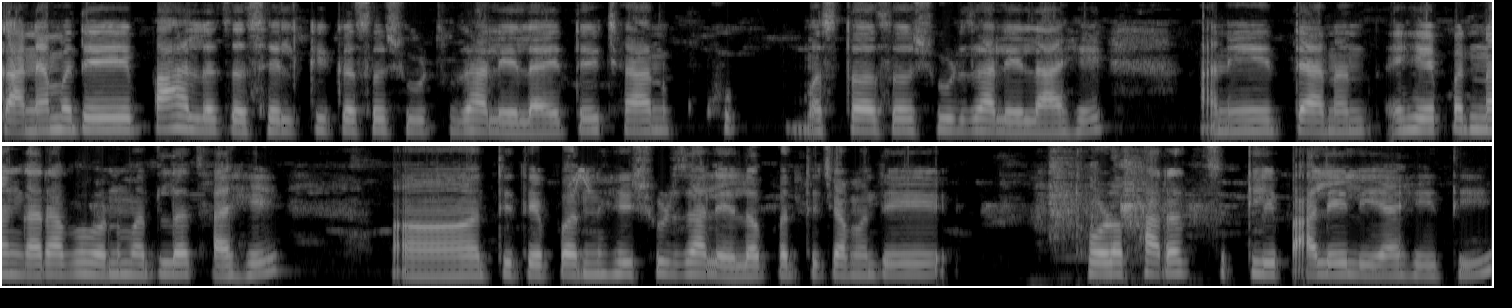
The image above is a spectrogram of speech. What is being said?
गाण्यामध्ये पाहिलंच असेल की कसं शूट झालेलं आहे. ते छान खूप मस्त असं शूट झालेलं आहे. आणि त्यानंतर हे पण नंगारा भवनमधलंच आहे. तिथे पण हे शूट झालेलं पण त्याच्यामध्ये थोडंफारच क्लिप आलेली आहे ती.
